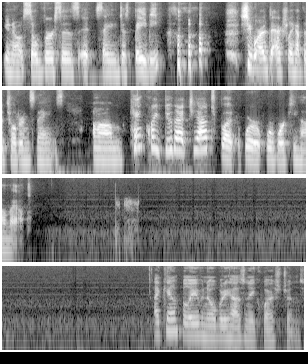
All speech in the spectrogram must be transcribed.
you know, so versus it saying just baby, she wanted to actually have the children's names. Um, can't quite do that yet, but we're, we're working on that. I can't believe nobody has any questions.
